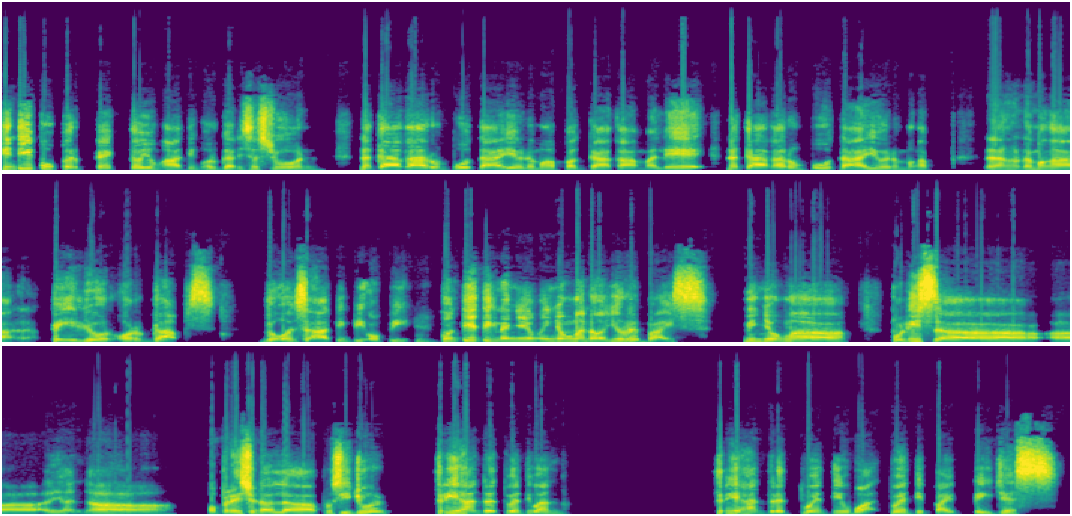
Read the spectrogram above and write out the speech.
Hindi po perpekto yung ating organisasyon. Nagkakaroon po tayo ng mga pagkakamali. Nagkakaroon po tayo ng mga ng, ng mga failure or gaps doon sa ating POP. Kung titingnan niyo yung inyong ano, yung revise ninyong ah, police ah, ah, ayan, ah, operational ah, procedure, 321 321 25 pages.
